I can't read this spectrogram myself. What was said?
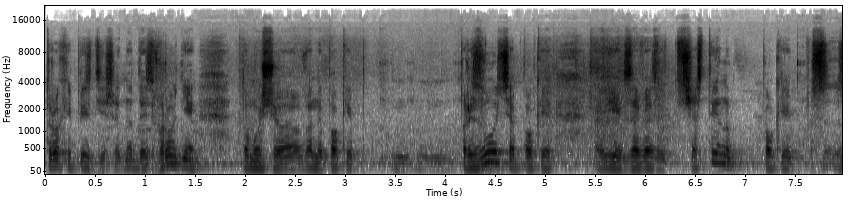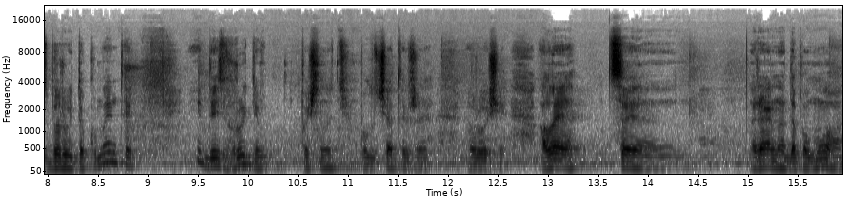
трохи пізніше, ну десь в грудні, тому що вони поки призвуться, поки їх завезуть частину, поки зберуть документи, і десь в грудні почнуть отримати вже гроші. Але це реальна допомога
